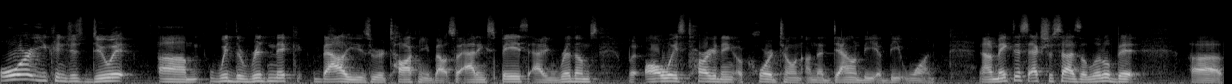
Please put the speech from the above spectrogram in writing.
or you can just do it um, with the rhythmic values we were talking about. So adding space, adding rhythms, but always targeting a chord tone on the downbeat of beat one. Now to make this exercise a little bit, uh,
